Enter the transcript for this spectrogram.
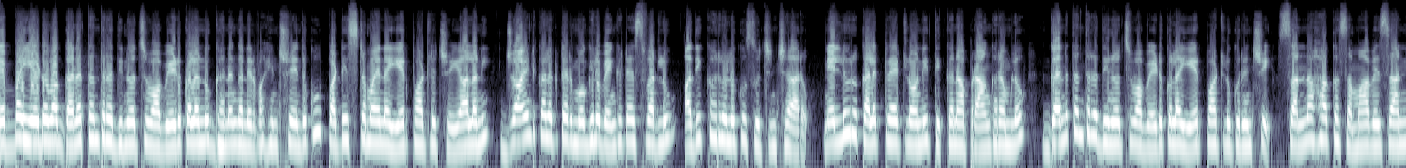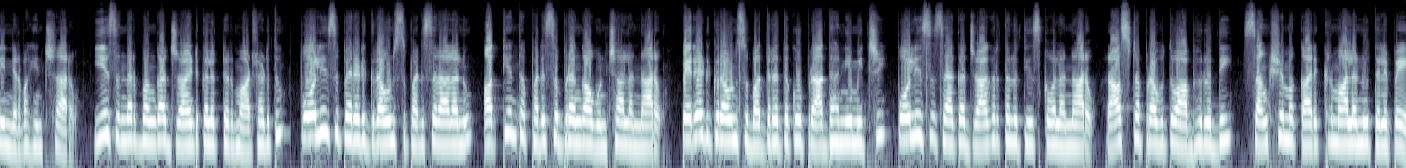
డెబ్బై ఏడవ గణతంత్ర దినోత్సవ వేడుకలను ఘనంగా నిర్వహించేందుకు పటిష్టమైన ఏర్పాట్లు చేయాలని జాయింట్ కలెక్టర్ మొగిలి వెంకటేశ్వర్లు అధికారులకు సూచించారు. నెల్లూరు కలెక్టరేట్లోని తిక్కన ప్రాంగణంలో గణతంత్ర దినోత్సవ వేడుకల ఏర్పాట్లు గురించి సన్నాహక సమావేశాన్ని నిర్వహించారు. ఈ సందర్భంగా జాయింట్ కలెక్టర్ మాట్లాడుతూ పోలీసు పెరేడ్ గ్రౌండ్స్ పరిసరాలను అత్యంత పరిశుభ్రంగా ఉంచాలన్నారు. పెరేడ్ గ్రౌండ్స్ భద్రతకు ప్రాధాన్యమిచ్చి పోలీసు శాఖ జాగ్రత్తలు తీసుకోవాలన్నారు. రాష్ట్ర ప్రభుత్వ అభివృద్ధి సంక్షేమ కార్యక్రమాలను తెలిపే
